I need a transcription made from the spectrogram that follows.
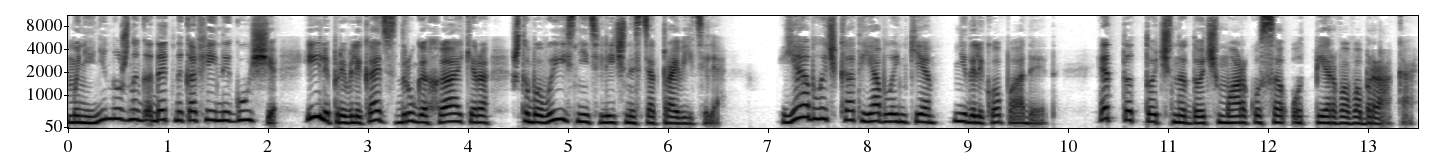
Мне не нужно гадать на кофейной гуще или привлекать друга-хакера, чтобы выяснить личность отправителя. Яблочко от яблоньки недалеко падает. Это точно дочь Маркуса от первого брака.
